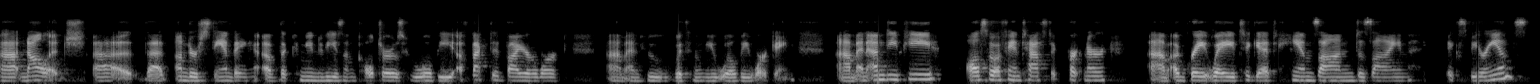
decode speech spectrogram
uh, knowledge, uh, that understanding of the communities and cultures who will be affected by your work um, and who with whom you will be working. Um, and MDP, also a fantastic partner, um, a great way to get hands-on design experience.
